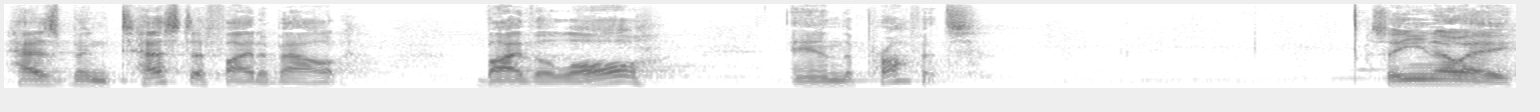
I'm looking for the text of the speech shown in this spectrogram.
has been testified about by the law and the prophets. So, you know, a,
